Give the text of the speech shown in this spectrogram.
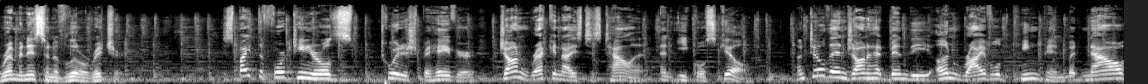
reminiscent of Little Richard. Despite the 14 year old's twittish behavior, John recognized his talent and equal skill. Until then, John had been the unrivaled kingpin, but now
